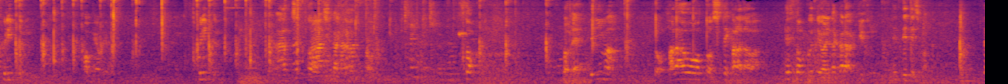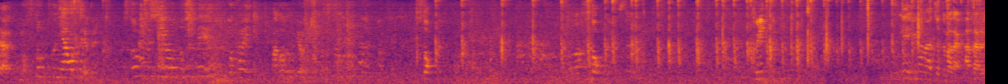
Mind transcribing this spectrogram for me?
フリック。オッケーオッケーフリック。あちょっと。大きいかなストップ。そうね。で今そう払おうとして体は。でストップって言われたからギュッ。で出てしまった。だからもうストップに合わせるぐらい。ストップしようとしてここから運ぶようにストップ。ストップ。フリック。で今のはちょっとまだ当たる。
